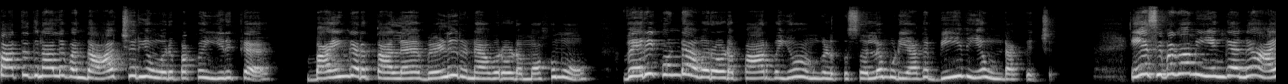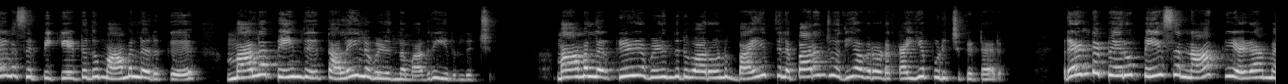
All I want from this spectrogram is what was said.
பார்த்ததுனால வந்த ஆச்சரியம் ஒரு பக்கம் இருக்க பயங்கரத்தால வெளிருன அவரோட முகமும் வெறி கொண்டு அவரோட பார்வையும் அவங்களுக்கு சொல்ல முடியாத பீதிய உண்டாக்குச்சு. ஏ சிவகாமி எங்கன்னு ஆயன சிற்பி கேட்டதும் மாமல்லருக்கு மலை பேந்து தலையில விழுந்த மாதிரி இருந்துச்சு. மாமல்லர் கீழே விழுந்துடுவாரோன்னு பயத்துல பரஞ்சோதி அவரோட கைய பிடிச்சுக்கிட்டாரு. ரெண்டு பேரும் பேச நாக்கு எழாம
